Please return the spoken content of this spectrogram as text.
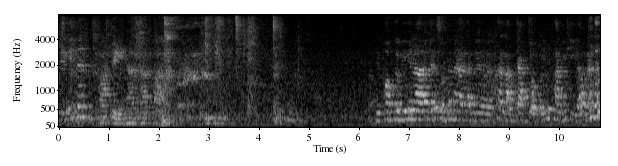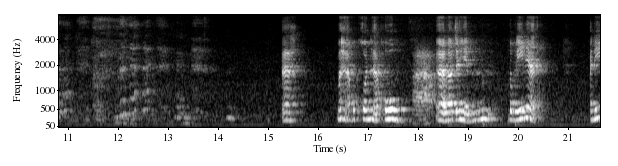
เดี๋ยวนิดนึงท่าตีหน้าท่าตาเดี๋ยวพอเผื่อมีเวลาเราจะได้สนทนากันในถ้าหลังจากจบปรินิพพานวิถีแล้วนะ อะมหาบุคคลหาภูมิครับอ่าเราจะเห็นตรงนี้เนี่ย อันนี้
